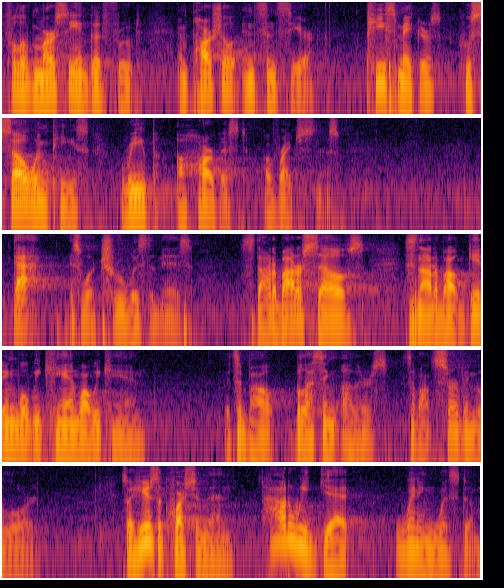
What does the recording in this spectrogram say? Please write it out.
full of mercy and good fruit, impartial and sincere, peacemakers who sow in peace reap a harvest of righteousness. That is what true wisdom is. It's not about ourselves, it's not about getting what we can while we can. It's about blessing others, it's about serving the Lord. So here's the question then How do we get winning wisdom?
